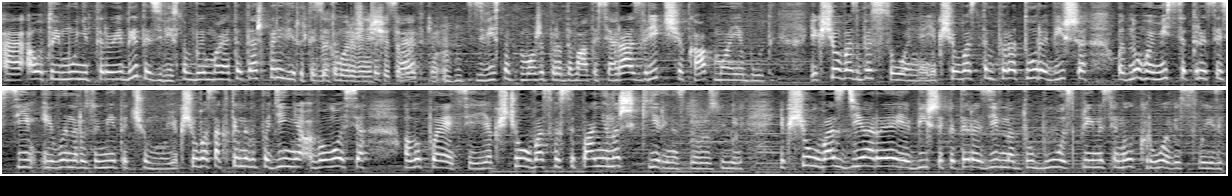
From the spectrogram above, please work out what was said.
аутоімунні тироїдити, звісно, ви маєте теж перевіритися. тому Захворювання що це, звісно, може передаватися. Раз в рік чекап має бути. Якщо у вас безсоння, якщо у вас температура більше одного місяця 37 і ви не розумієте чому, якщо у вас активне випадіння волосся алопеції, якщо у вас висипання на шкірі не зрозумілі, якщо у вас діарея більше п'яти разів на добу з примісями крові, слизі,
